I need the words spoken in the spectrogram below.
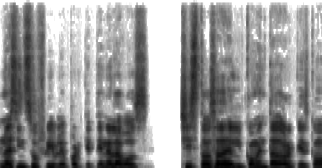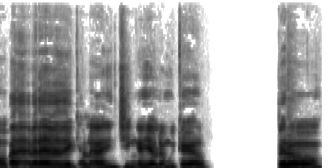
no es insufrible porque tiene la voz chistosa del comentador que es como, para, para, que habla en chinga y habla muy cagado. Pero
